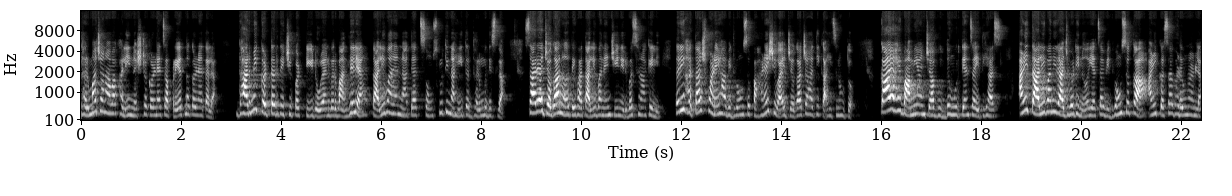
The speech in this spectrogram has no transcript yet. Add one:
धर्माच्या नावाखाली नष्ट करण्याचा प्रयत्न करण्यात आला. धार्मिक कट्टरतेची पट्टी डोळ्यांवर बांधलेल्या तालिबान्यांना त्यात संस्कृती नाही तर धर्म दिसला. साऱ्या जगानं तेव्हा तालिबान्यांची निर्भसना केली. तरी हताशपणे हा विध्वंस पाहण्याशिवाय जगाच्या हाती काहीच नव्हतं. काय आहे बामियांच्या बुद्ध मूर्त्यांचा इतिहास? आणि तालिबानी राजवटीनं याचा विध्वंस का आणि कसा घडवून आणला?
